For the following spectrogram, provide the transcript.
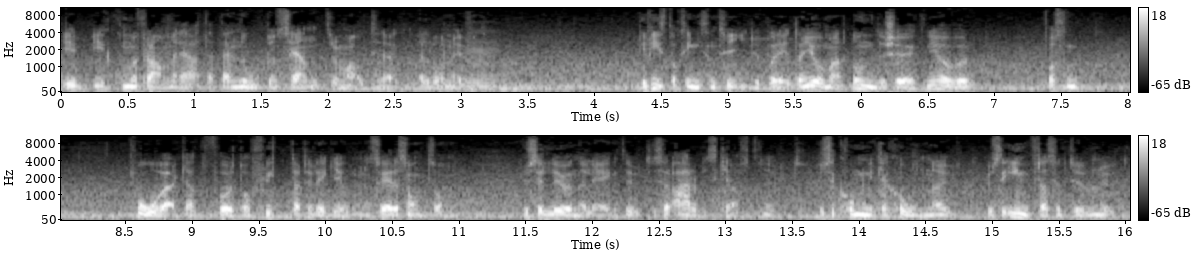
Vi, vi kommer fram med det här att detta är Nordens centrum och allt det där, eller vad det nu är. Det finns dock inget som tyder på det, utan gör man undersökningar över vad som påverkar att företag flyttar till regionen så är det sånt som hur ser löneläget ut? Hur ser arbetskraften ut? Hur ser kommunikationerna ut? Hur ser infrastrukturen ut?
